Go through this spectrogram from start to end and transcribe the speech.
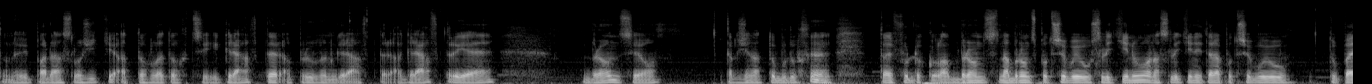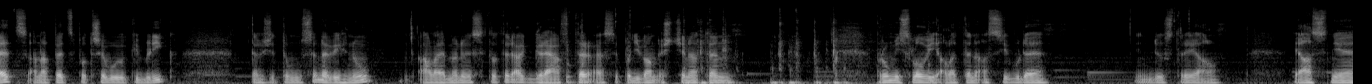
To nevypadá složitě a tohle to chci. Grafter a proven grafter. A grafter je bronz, jo. Takže na to budu, to je furt dokola. Bronz, na bronz potřebuju slitinu a na slitiny teda potřebuju tu pec a na pec potřebuju kyblík. Takže tomu se nevyhnu, ale jmenuje se to teda grafter a já se podívám ještě na ten průmyslový, ale ten asi bude industrial. Jasně,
